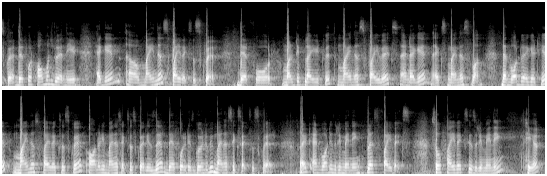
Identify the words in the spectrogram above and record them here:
square. Therefore how much do I need? Again uh, minus 5x square. Therefore multiply it with minus 5x and again x minus 1 then what do I get here? Minus 5x square. Already minus x square is there. Therefore it is going to be minus 6x square. Right? And what is remaining? Plus 5x so 5x is remaining here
